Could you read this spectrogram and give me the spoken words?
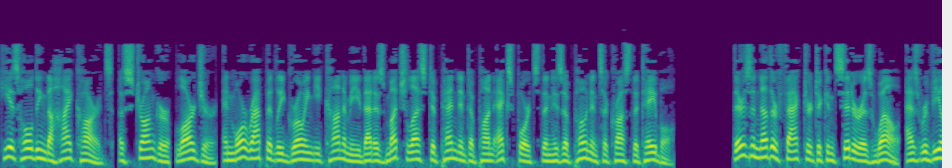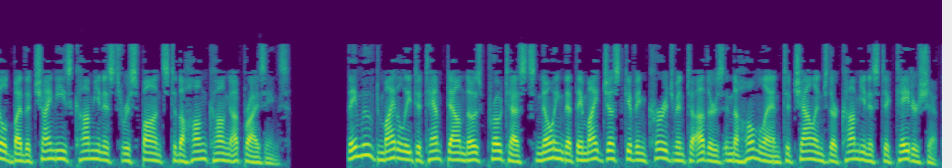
he is holding the high cards, a stronger, larger, and more rapidly growing economy that is much less dependent upon exports than his opponents across the table. There's another factor to consider as well, as revealed by the Chinese Communists' response to the Hong Kong uprisings. They moved mightily to tamp down those protests knowing that they might just give encouragement to others in the homeland to challenge their communist dictatorship.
